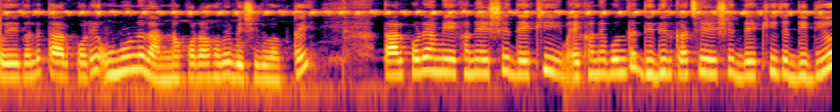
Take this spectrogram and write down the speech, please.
হয়ে গেলে তারপরে উনুনে রান্না করা হবে বেশিরভাগটাই। তারপরে আমি এখানে এসে দেখি, এখানে বলতে দিদির কাছে এসে দেখি যে দিদিও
